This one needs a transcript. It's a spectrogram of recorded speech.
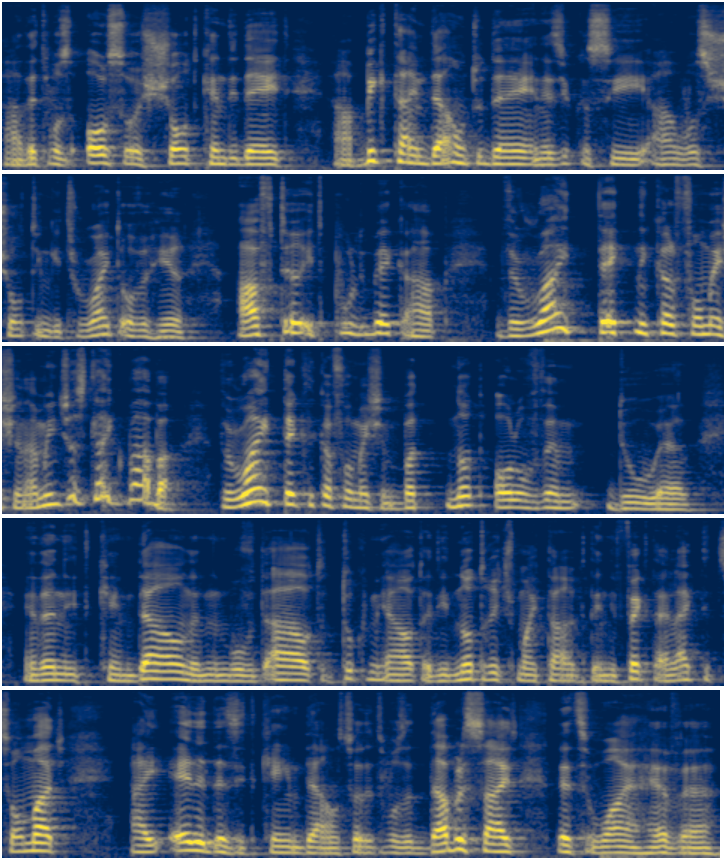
uh, that was also a short candidate. Uh, big time down today. And as you can see, I was shorting it right over here after it pulled back up the right technical formation. I mean, just like Baba, the right technical formation, but not all of them do well. And then it came down and moved out and took me out. I did not reach my target. And in fact, I liked it so much, I added as it came down. So that was a double size. That's why I have a,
